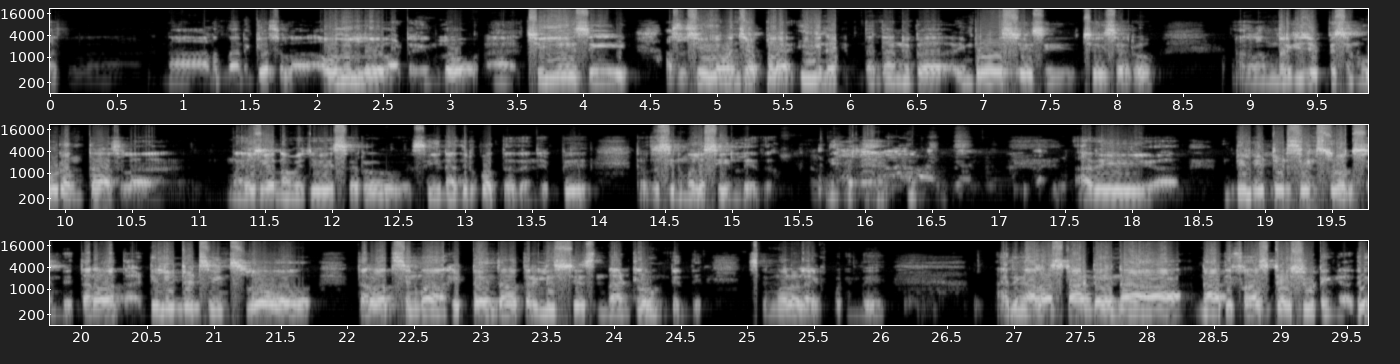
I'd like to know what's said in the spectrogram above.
అసలు నా- ఆనందానికి అసలు అవధులు లేవు ఆ టైంలో. చేసి అసలు చేయమని చెప్పలే. ఈయనే దాన్ని ఇంప్రూవైజ్ చేసి చేశారు. అసలు అందరికీ చెప్పేసాను ఊరంతా అసలు మహేష్ గారు నా మీద చేస్తారు సీన్ అదిరిపోతుంది అని చెప్పి కాకపోతే సినిమాలో సీన్ లేదు. అది డిలీటెడ్ సీన్స్లో వచ్చింది. తర్వాత డిలీటెడ్ సీన్స్లో తర్వాత సినిమా హిట్ అయిన తర్వాత రిలీజ్ చేసిన దాంట్లో ఉంటుంది సినిమాలో లేకపోయింది. ఐ థింక్ అలా స్టార్ట్ అయిన నాది ఫస్ట్ డే షూటింగ్ అది.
